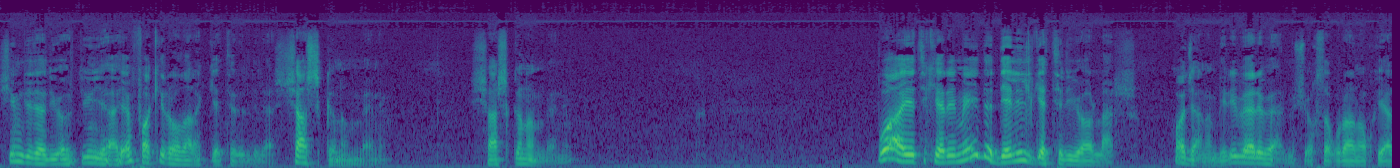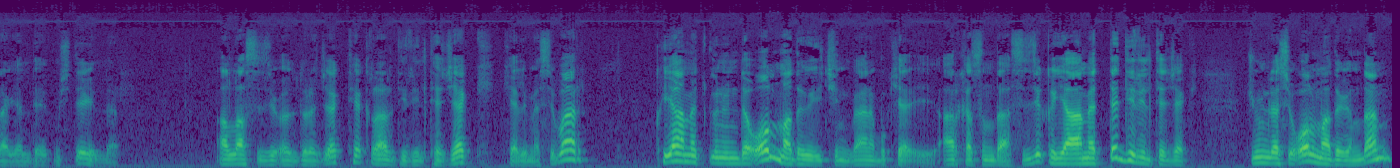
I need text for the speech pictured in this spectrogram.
Şimdi de diyor dünyaya fakir olarak getirildiler. Şaşkınım benim. Şaşkınım benim. Bu ayeti kerimeyi de delil getiriyorlar. Hocanın biri veri vermiş. Yoksa Kur'an okuyarak elde etmiş değiller. Allah sizi öldürecek, tekrar diriltecek kelimesi var. Kıyamet gününde olmadığı için yani bu arkasında sizi kıyamette diriltecek cümlesi olmadığından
